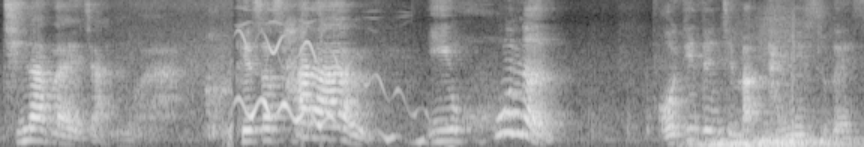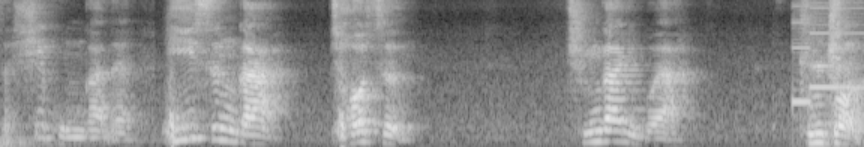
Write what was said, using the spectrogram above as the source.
지나봐야지 아는 거야. 그래서 사람 이 호는 어디든지 막 다닐 수가 있어. 시 공간을 이승과 저승 중간이 뭐야? 중천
